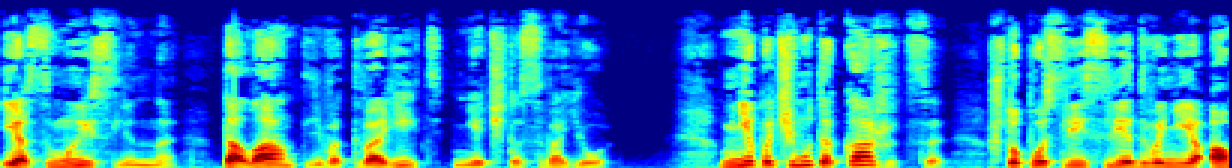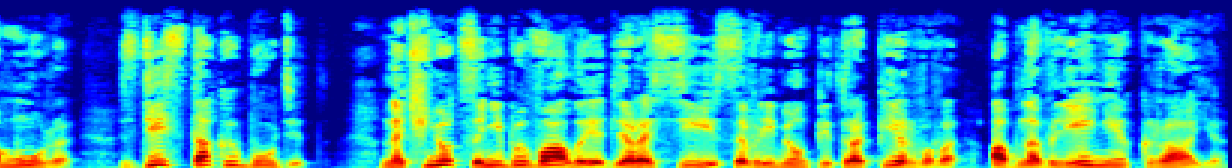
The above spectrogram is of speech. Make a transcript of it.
и осмысленно, талантливо творить нечто свое. Мне почему-то кажется, что после исследования Амура здесь так и будет начнется небывалое для России со времен Петра I обновление края.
